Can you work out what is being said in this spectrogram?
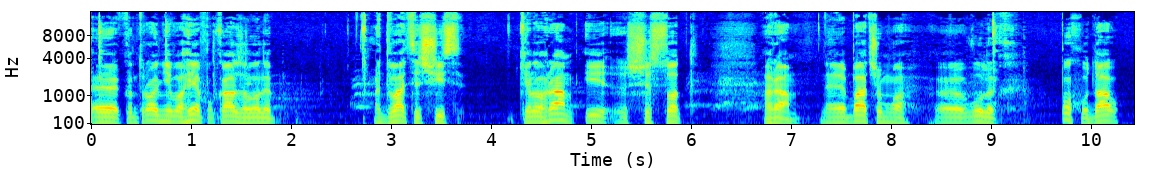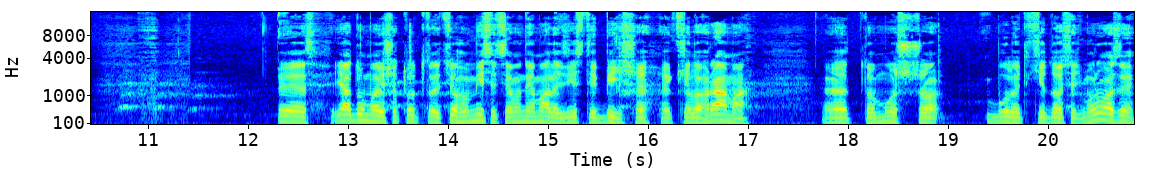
е, контрольні ваги показували 26 кг і 600 грам. Е, Бачимо, е, вулик похудав. Я думаю, що тут цього місяця вони мали з'їсти більше кілограма, тому що були такі досить морози.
